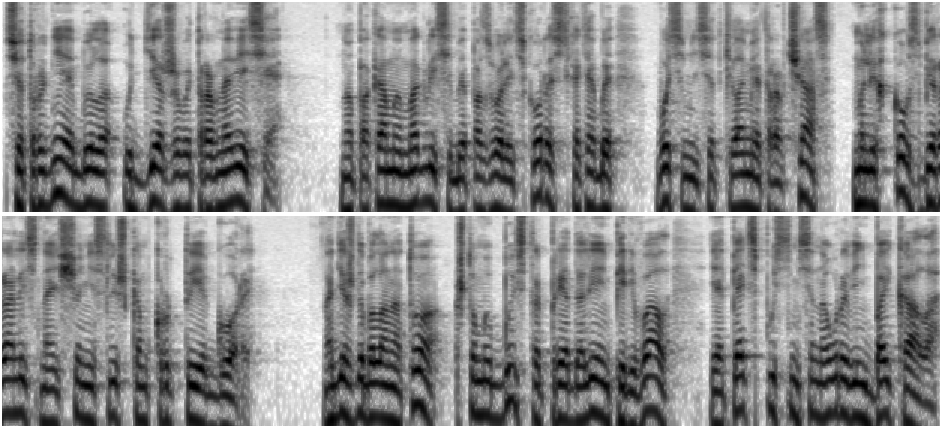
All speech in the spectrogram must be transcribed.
Все труднее было удерживать равновесие, но пока мы могли себе позволить скорость хотя бы 80 км в час, мы легко взбирались на еще не слишком крутые горы. Надежда была на то, что мы быстро преодолеем перевал и опять спустимся на уровень Байкала,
